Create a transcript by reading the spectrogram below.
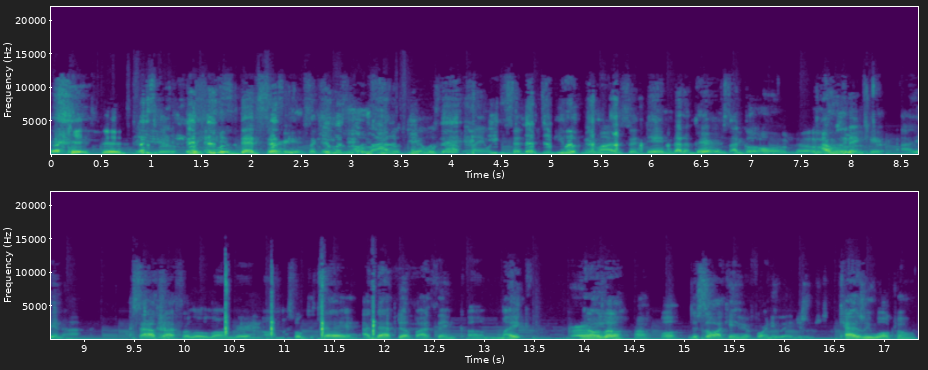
I can't stand Tay, bro. But he was dead serious. Like it he- was a he lot he of He was not playing when he said that. He looked me in my eyes and said, "Damn, you got embarrassed? I go home." no. I really didn't care. I, you know, I sat outside for a little longer. Um, I spoke to Tay. I dapped up. I think um, Mike. And I was like, oh, oh, well, this is all I came here for anyway. Just casually walked home.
